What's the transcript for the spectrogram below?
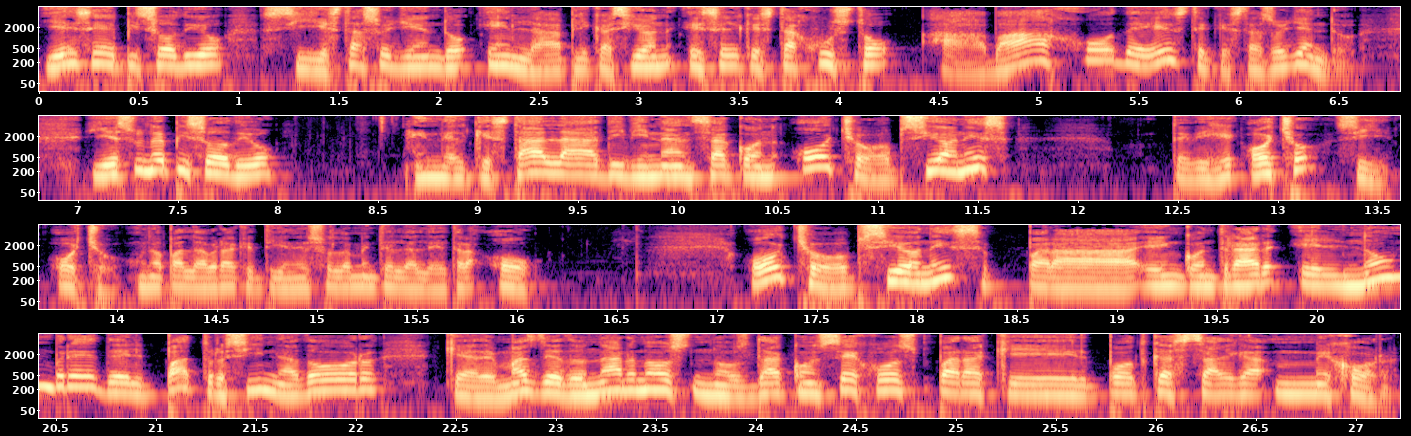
y ese episodio, si estás oyendo en la aplicación, es el que está justo abajo de este que estás oyendo. Y es un episodio en el que está la adivinanza con ocho opciones. ¿Te dije ocho? Sí, ocho. Una palabra que tiene solamente la letra O ocho opciones para encontrar el nombre del patrocinador que además de donarnos nos da consejos para que el podcast salga mejor.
